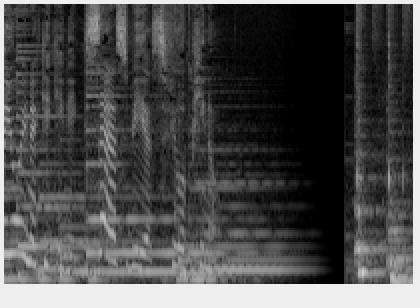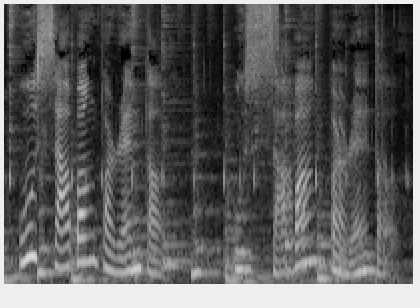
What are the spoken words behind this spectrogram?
Kayo'y nakikinig sa SBS Filipino. Usapang Parental. Usapang Parental.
